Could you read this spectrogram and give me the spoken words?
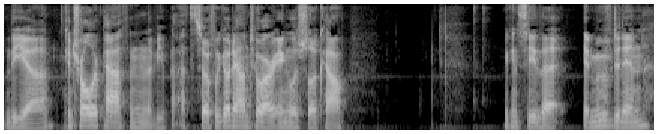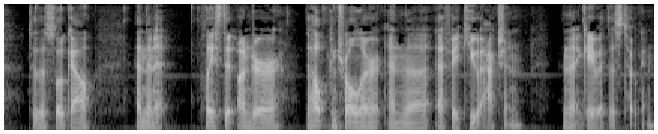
the uh, controller path and then the view path. So if we go down to our English locale, we can see that it moved it in to this locale, and then it placed it under the help controller and the FAQ action, and then it gave it this token.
